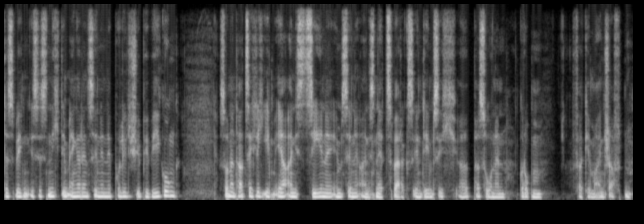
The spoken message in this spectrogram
deswegen ist es nicht im engeren Sinne eine politische Bewegung, sondern tatsächlich eben eher eine Szene im Sinne eines Netzwerks, in dem sich äh, Personengruppen vergemeinschaften.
